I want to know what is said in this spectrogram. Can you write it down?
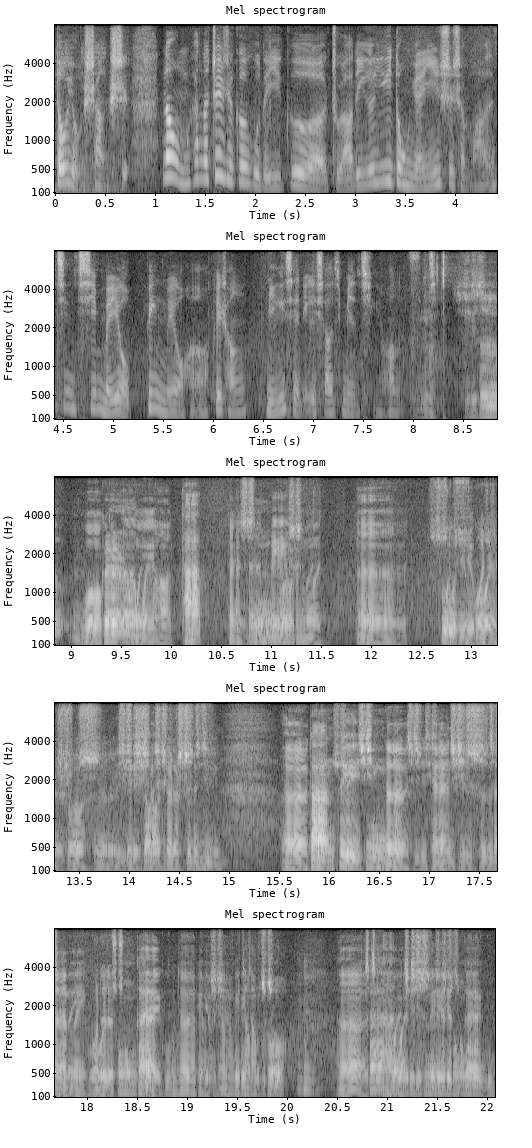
都有上市。那我们看到这只个股的一个主要的一个异动原因是什么？好像近期没有，并没有很非常明显的一个消息面情况的刺激。其实我个人认为啊，它本身没有什么呃数据或者说是一些消息的刺激。呃，但最近的几天，其实在美国的中概股的表现非常不错。嗯。呃，在海外其实那些中概股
